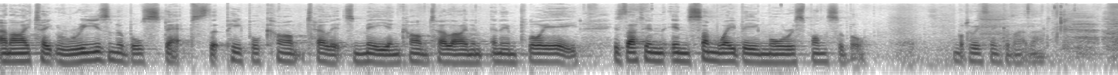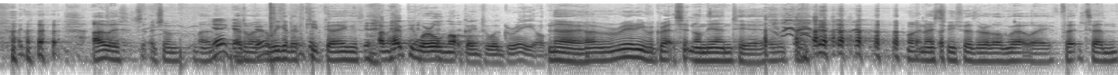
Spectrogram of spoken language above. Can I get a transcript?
and I take reasonable steps that people can't tell it's me and can't tell I'm an employee, is that in, in some way being more responsible? What do we think about that? I would, John, yeah, go, go. are we going to keep going? I'm hoping we're all not going to agree on No, I really regret sitting on the end here. quite nice to be further along that way. But um,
